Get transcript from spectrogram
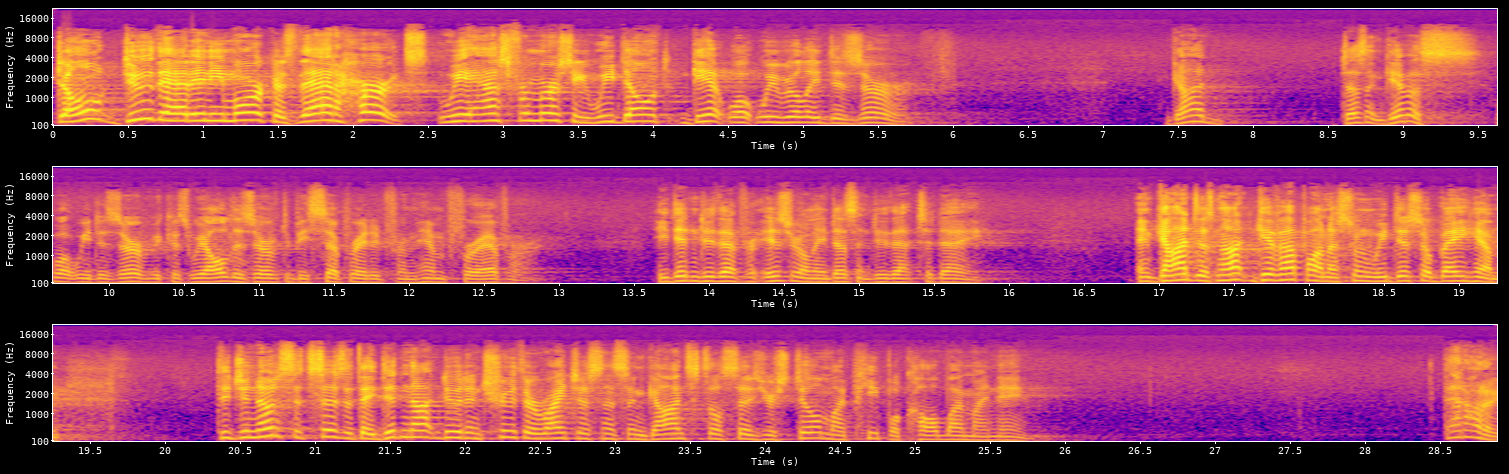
Don't do that anymore because that hurts. We ask for mercy. We don't get what we really deserve. God doesn't give us what we deserve because we all deserve to be separated from Him forever. He didn't do that for Israel, and He doesn't do that today. And God does not give up on us when we disobey Him. Did you notice it says that they did not do it in truth or righteousness, and God still says, You're still my people called by my name? That ought to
